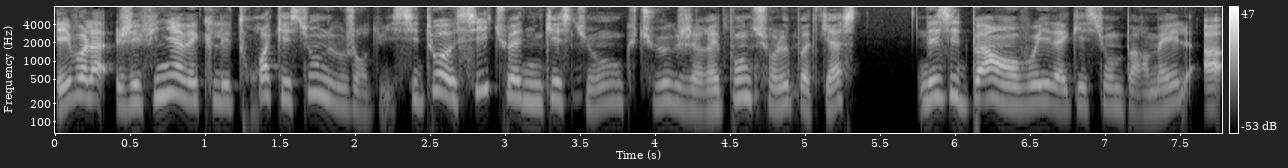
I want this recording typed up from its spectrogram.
Et voilà, j'ai fini avec les trois questions d'aujourd'hui. Si toi aussi tu as une question que tu veux que je réponde sur le podcast, N'hésite pas à envoyer la question par mail à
